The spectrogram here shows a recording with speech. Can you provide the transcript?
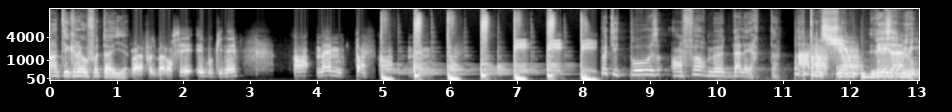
intégrée au fauteuil. Voilà, faut se balancer et bouquiner en même temps. En même temps. Petite pause en forme d'alerte. Attention, les amis,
